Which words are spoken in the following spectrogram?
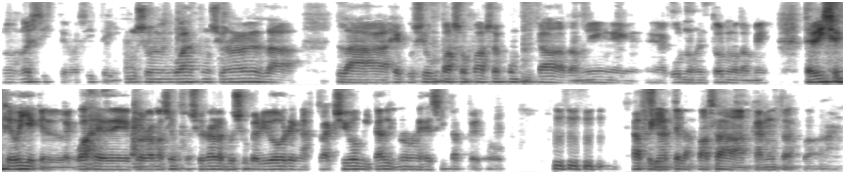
No, existe, no existe. Incluso en lenguajes funcionales la, la ejecución paso a paso es complicada también en, algunos entornos también. Te dicen que, oye, que el lenguaje de programación funcional es muy superior en abstracción y tal, y no lo necesitas, pero al final te las pasas canutas para...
